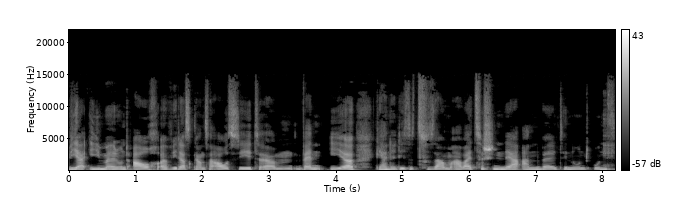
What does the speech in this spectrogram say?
via E-Mail und auch, äh, wie das Ganze aussieht, ähm, wenn ihr gerne diese Zusammenarbeit zwischen der Anwältin und uns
